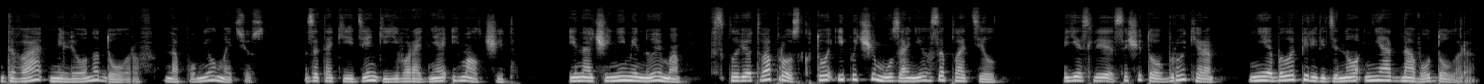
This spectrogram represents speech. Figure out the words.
Два миллиона долларов, напомнил Мэтьюс. За такие деньги его родня и молчит. Иначе неминуемо всплывет вопрос, кто и почему за них заплатил, если со счетов брокера не было переведено ни одного доллара.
